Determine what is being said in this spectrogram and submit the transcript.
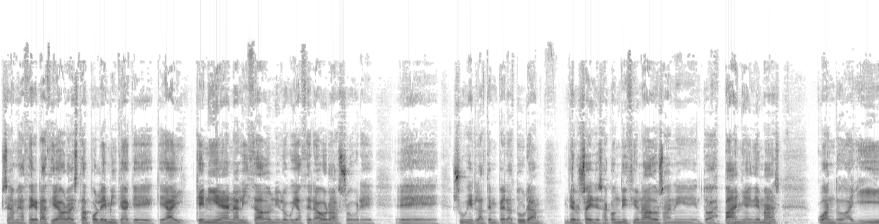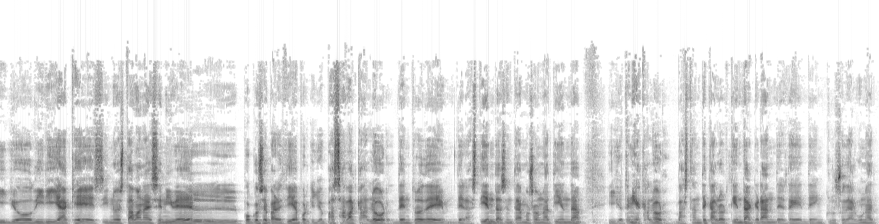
O sea, me hace gracia ahora esta polémica que, hay, que ni he analizado ni lo voy a hacer ahora sobre eh, subir la temperatura de los aires acondicionados en, toda España y demás, cuando allí yo diría que si no estaban a ese nivel, poco se parecía, porque yo pasaba calor dentro de, las tiendas. Entramos a una tienda y yo tenía calor, bastante calor, tiendas grandes, de, incluso de alguna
